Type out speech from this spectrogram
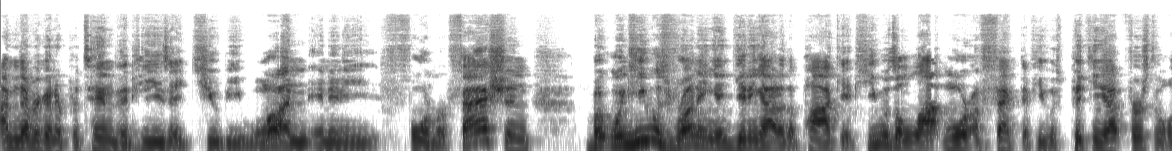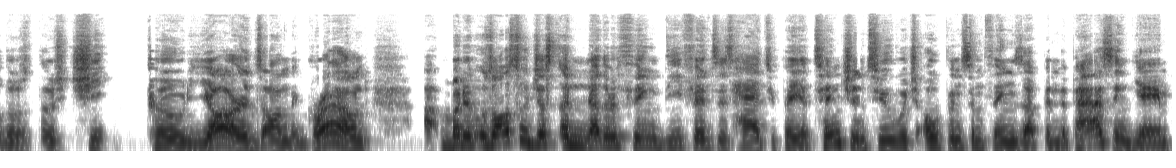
I'm never going to pretend that he's a QB one in any form or fashion, but when he was running and getting out of the pocket, he was a lot more effective. He was picking up, first of all, those those cheat code yards on the ground. Uh, but it was also just another thing defenses had to pay attention to, which opened some things up in the passing game.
